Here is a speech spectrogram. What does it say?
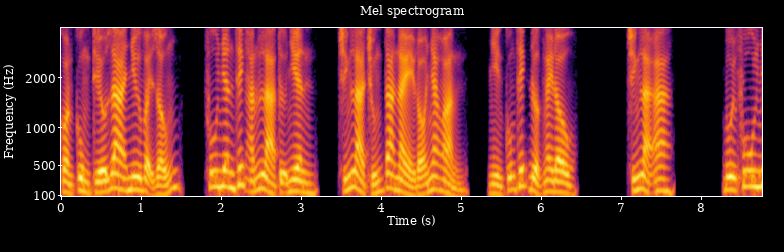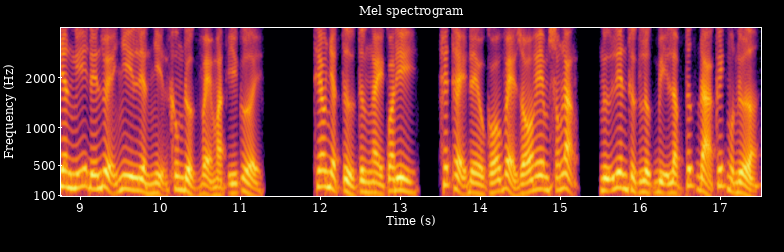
còn cùng thiếu gia như vậy giống, phu nhân thích hắn là tự nhiên, chính là chúng ta này đó nha hoàn, nhìn cũng thích được ngay đâu. Chính là A. Bùi phu nhân nghĩ đến Duệ Nhi liền nhịn không được vẻ mặt ý cười. Theo nhật tử từng ngày qua đi, hết thể đều có vẻ gió êm sóng lặng, ngự liên thực lực bị lập tức đả kích một nửa,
